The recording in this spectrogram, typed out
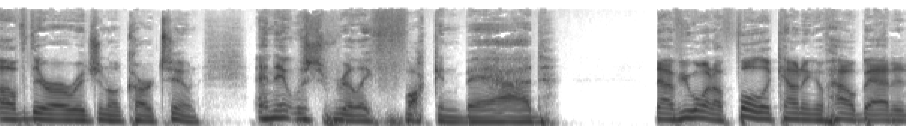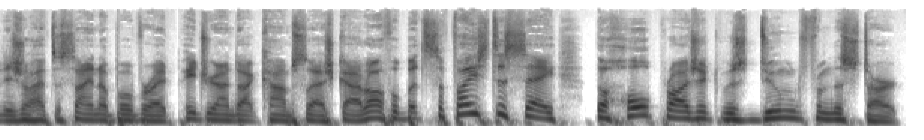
of their original cartoon. And it was really fucking bad. Now, if you want a full accounting of how bad it is, you'll have to sign up over at patreon.com slash godawful. But suffice to say, the whole project was doomed from the start.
